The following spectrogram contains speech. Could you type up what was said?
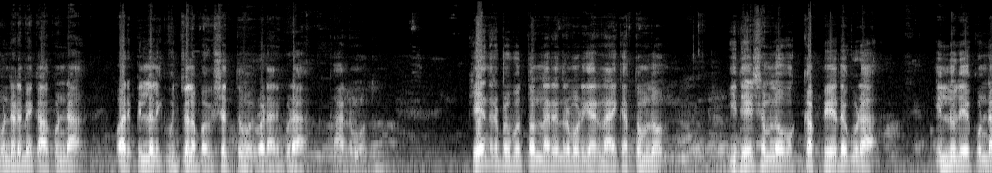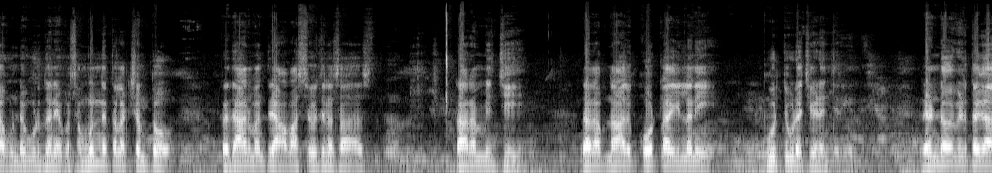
ఉండడమే కాకుండా వారి పిల్లలకి ఉజ్వల భవిష్యత్తు ఇవ్వడానికి కూడా కారణమవుతుంది. కేంద్ర ప్రభుత్వం నరేంద్ర మోడీ గారి నాయకత్వంలో ఈ దేశంలో ఒక్క పేద కూడా ఇల్లు లేకుండా ఉండకూడదనే ఒక సమున్నత లక్ష్యంతో ప్రధానమంత్రి ఆవాస్ యోజన స- ప్రారంభించి దాదాపు నాలుగు కోట్ల ఇళ్ళని పూర్తి కూడా చేయడం జరిగింది. రెండో విడతగా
